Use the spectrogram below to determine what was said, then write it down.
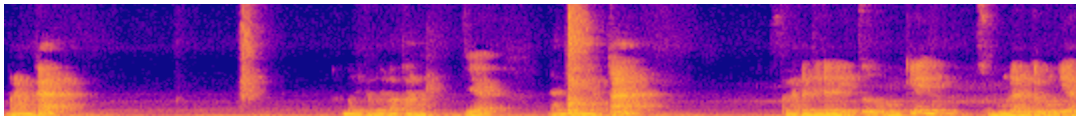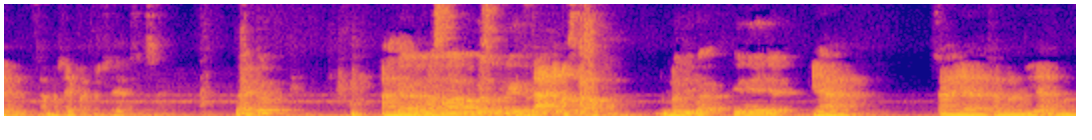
berangkat. Kembali ke Balikpapan. Iya. Dan ternyata setelah kejadian itu mungkin sebulan kemudian sama saya pacar saya selesai. Nah itu Ah, ada masalah apa apa sebenarnya itu? Tidak ada masalah apa berarti pak ini aja? Ya saya sama dia emang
